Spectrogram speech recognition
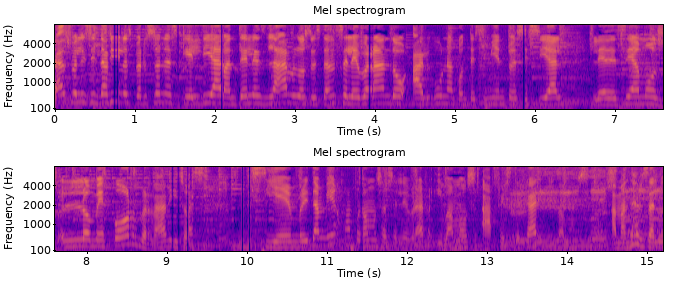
Las felicitaciones a las personas que el día de manteles largos están celebrando algún acontecimiento especial. Le deseamos lo mejor, ¿verdad? Y son diciembre. Y también, Juan, pues vamos a celebrar y vamos a festejar y vamos a mandar saludos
